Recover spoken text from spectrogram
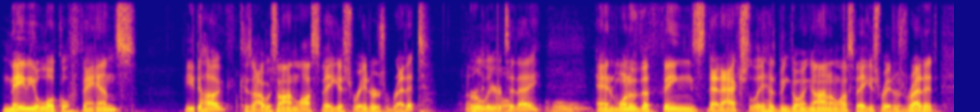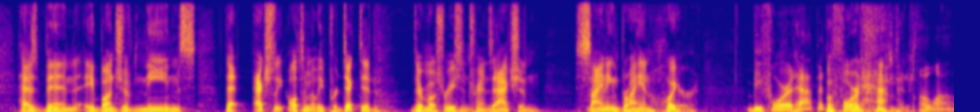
maybe local fans need a hug because I was on Las Vegas Raiders Reddit earlier today. And one of the things that actually has been going on on Las Vegas Raiders Reddit has been a bunch of memes that actually ultimately predicted their most recent transaction, signing Brian Hoyer Before it happened. before it happened. Oh wow!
